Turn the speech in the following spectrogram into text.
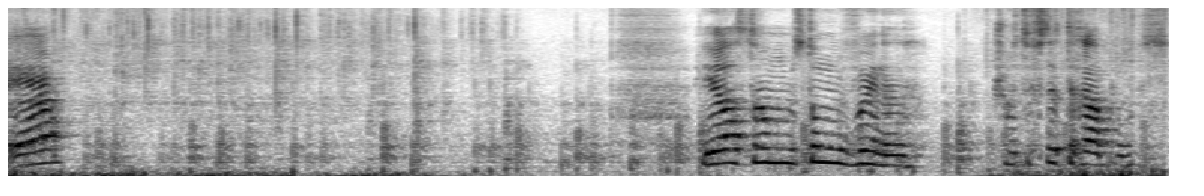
Е? Я з тому, винен, що це все трапилось.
